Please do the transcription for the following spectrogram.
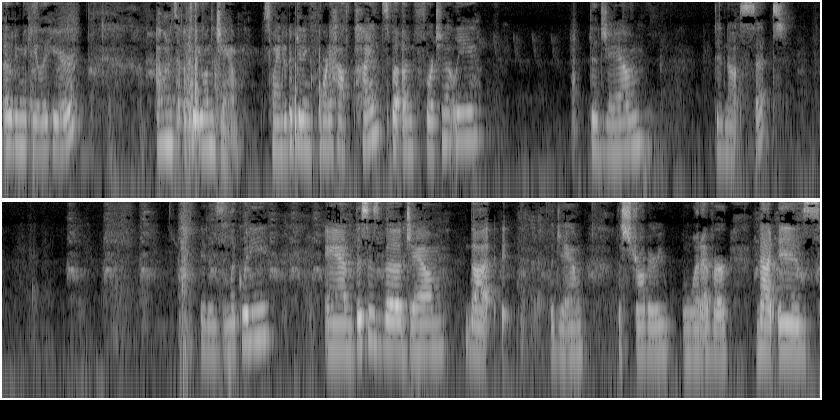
Hello friends, Mikayla here. I wanted to update you on the jam. So I ended up getting four and a half pints, but unfortunately the jam did not set. It is liquidy and this is the jam that, it, the jam, the strawberry, whatever, that is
